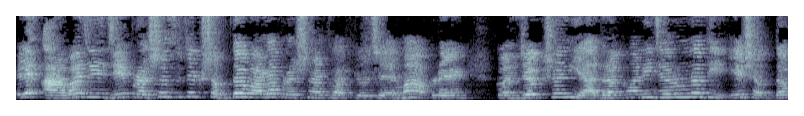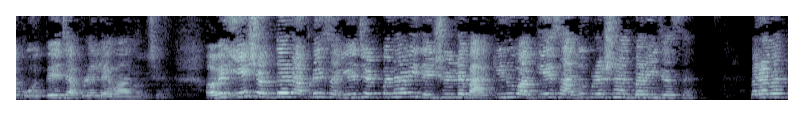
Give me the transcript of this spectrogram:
એટલે આવા જે જે પ્રશ્નસૂચક શબ્દવાળા પ્રશ્નાર્થ વાક્યો છે, એમાં આપણે કન્જક્શન યાદ રાખવાની જરૂર નથી, એ શબ્દ પોતે જ આપણે લેવાનો છે. હવે એ શબ્દ આપણે સંયોજક બનાવી દઈશું, એટલે બાકીનું વાક્ય સાદું પ્રશ્નાર્થ બની જશે. બરાબર?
